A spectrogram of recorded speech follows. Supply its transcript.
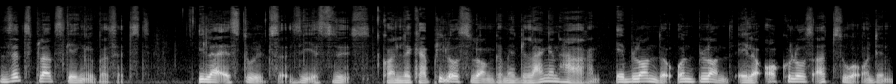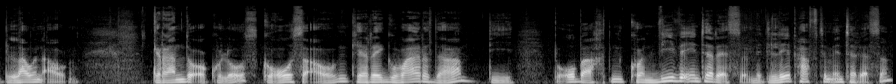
Sitzplatz gegenüber sitzt. Illa es dulce, sie ist süß, con le capillos longe mit langen Haaren, e blonde und blond, e le oculos azur und den blauen Augen. Grande oculos, große Augen, que reguarda, die beobachten, con vive interesse, mit lebhaftem Interesse,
